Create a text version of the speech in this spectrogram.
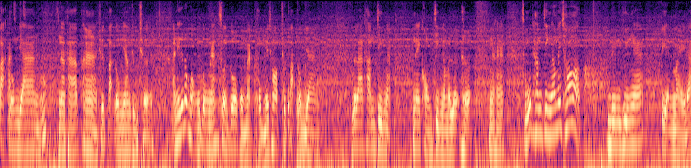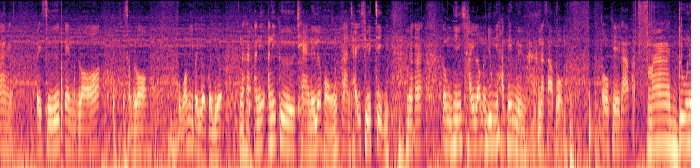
ปะลมยางนะครับอ่าชุดปะลมยางฉุกเฉิน อันนี้ก็ต้องบอกตรงนะ ส่วนตัวผมอะผมไม่ชอบชุดปะลมยาง เวลาทำจริงอะในของจริงอะมันเลอะเทอะนะฮะ สมมุติทำจริงแล้วไม่ชอบ ดึงทิ้งฮะ เปลี่ยนใหม่ได้ ไปซื้อเป็นล้อสำรอง ผมว่ามีประโยชน์กว่าเยอะนะฮะ อันนี้อันนี้คือแชร์ในเรื่องของการใช้ชีวิตจริงนะฮะ ตรงนี้ใช้แล้วมันยุ่งยากนิดนึงนะครับผม โอเคครับ มาดูใน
